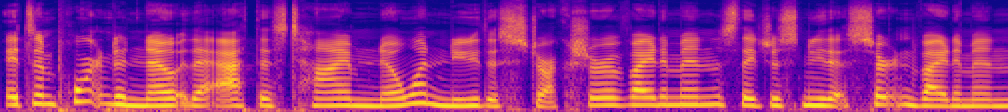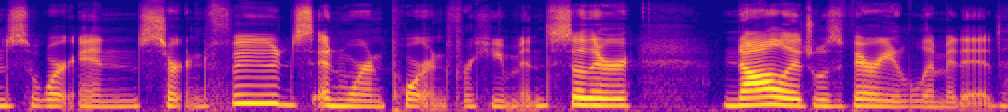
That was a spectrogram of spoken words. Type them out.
It's important to note that at this time, no one knew the structure of vitamins. They just knew that certain vitamins were in certain foods and were important for humans. So their knowledge was very limited.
